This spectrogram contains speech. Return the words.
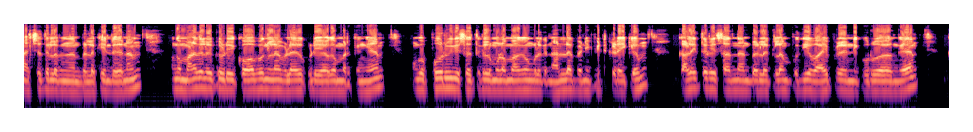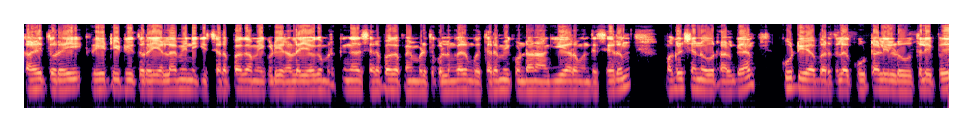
நட்சத்திரம் நண்பர்களுக்கு இந்த தினம் உங்கள் மனதில் இருக்கக்கூடிய கோபங்கள்லாம் விலகக்கூடிய யோகம் இருக்குங்க. உங்கள் பூர்வீக சொத்துக்கள் மூலமாக உங்களுக்கு நல்ல பெனிஃபிட் கிடைக்கும். கலைத்துறை சார்ந்த நண்பர்களுக்கெல்லாம் புதிய வாய்ப்புகள் இன்னைக்கு உருவாங்க கலைத்துறை கிரியேட்டிவிட்டி துறை எல்லாமே இன்னைக்கு சிறப்பாக அமையக்கூடிய நல்ல யோகம் இருக்குங்க. அதை சிறப்பாக பயன்படுத்திக் கொள்ளுங்கள். உங்கள் திறமைக்கு உண்டான அங்கீகாரம் வந்து சேரும். மகிழ்ச்சியான ஒரு நாள்க கூட்டு வியாபாரத்தில் கூட்டாளிகளோட ஒத்துழைப்பு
